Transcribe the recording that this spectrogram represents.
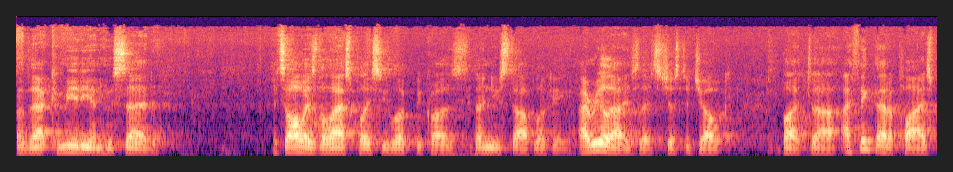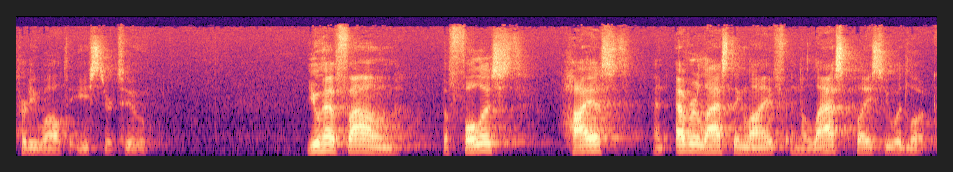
of that comedian who said, It's always the last place you look because then you stop looking. I realize that's just a joke, but uh, I think that applies pretty well to Easter too. You have found the fullest, highest, and everlasting life in the last place you would look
